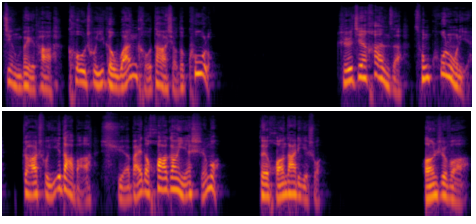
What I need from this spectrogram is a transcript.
竟被他抠出一个碗口大小的窟窿。只见汉子从窟窿里。抓出一大把雪白的花岗岩石墨，对黄大力说：“黄师傅，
